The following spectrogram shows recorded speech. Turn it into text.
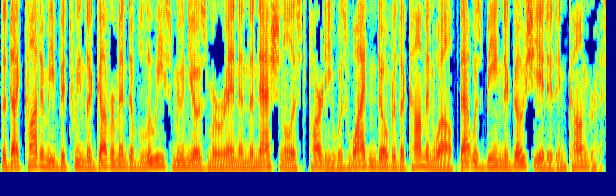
the dichotomy between the government of Luis Muñoz Marin and the Nationalist Party was widened over the Commonwealth that was being negotiated in Congress.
